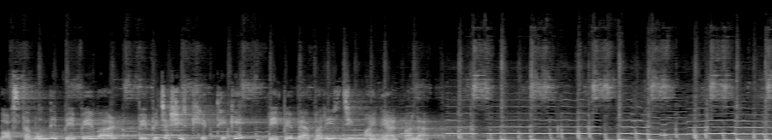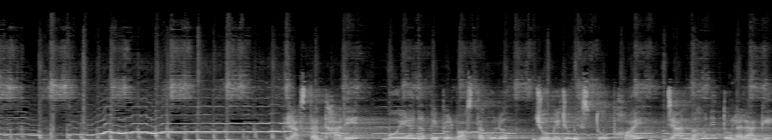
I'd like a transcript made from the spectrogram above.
বস্তাবন্দি পেঁপে এবার পেঁপে চাষির ক্ষেত থেকে পেঁপে ব্যাপারীর জিম্মায় নেয়ার পালা। রাস্তার ধারে বয়ে আনা পেঁপের বস্তাগুলো জমে জমে স্তূপ হয় যানবাহনে তোলার আগে।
